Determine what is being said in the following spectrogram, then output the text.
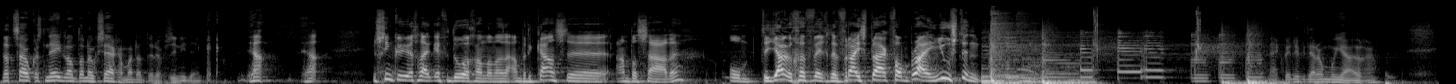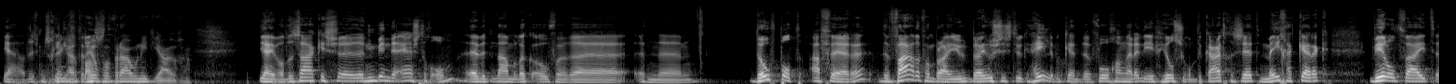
Dat zou ik als Nederland dan ook zeggen, maar dat durven ze niet, denk ik. Ja, ja. Misschien kun je gelijk even doorgaan dan naar de Amerikaanse ambassade. Om te juichen vanwege de vrijspraak van Brian Houston. Nee, ik ik daarom moet juichen. Ja, dat is Ik misschien denk niet dat er heel veel vrouwen niet juichen. Ja, want de zaak is eh, niet minder ernstig om. We hebben het namelijk over eh, een eh doofpotaffaire. De vader van Brian Houston, Brian is natuurlijk een hele bekende voorganger. Hè? Die heeft Hilsing op de kaart gezet. Megakerk, wereldwijd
